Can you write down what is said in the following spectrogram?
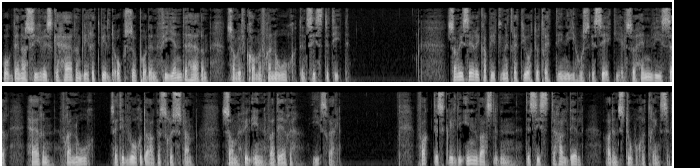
Og den asyriske hæren blir et bilde også på den fiendehæren som vil komme fra nord den siste tid. Som vi ser i kapitlene 38 og 39 hos Esekiel, så henviser hæren fra nord seg til våre dagers Russland, som vil invadere Israel. Faktisk vil de innvarsle den det siste halvdel av den store trengsel.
